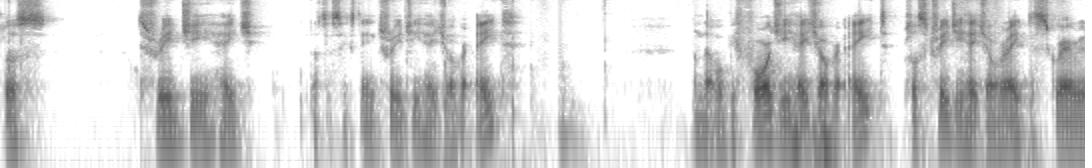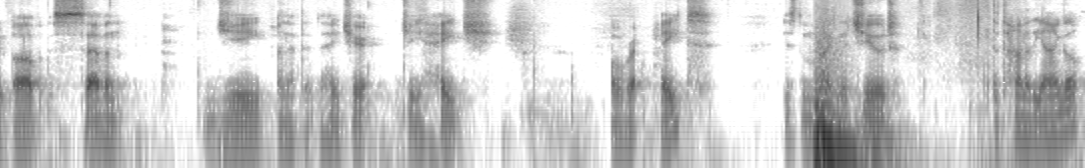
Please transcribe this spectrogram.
plus 3gh, that's a 16, 3gh over 8. And that will be 4gh over 8 plus 3gh over 8, the square root of 7g, and at the h here, gh over 8 is the magnitude, the tan of the angle.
